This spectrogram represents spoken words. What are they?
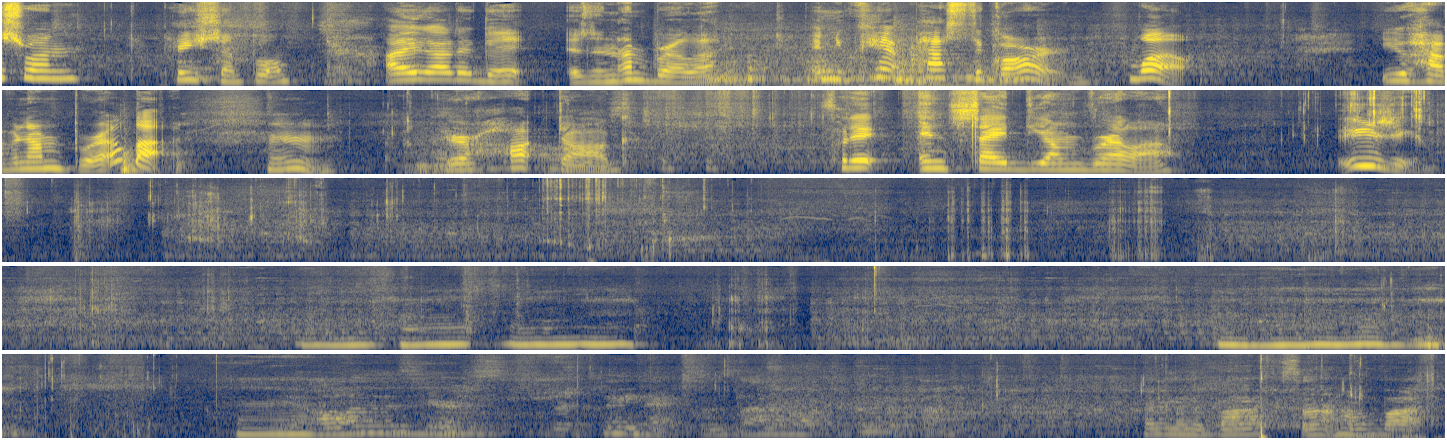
This one, pretty simple. All you gotta get is an umbrella, and you can't pass the guard. Well, you have an umbrella. Hmm. Your hot dog. Put it inside the umbrella. Easy. Mm -hmm. Mm -hmm. Put them in a box. I don't have a box.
